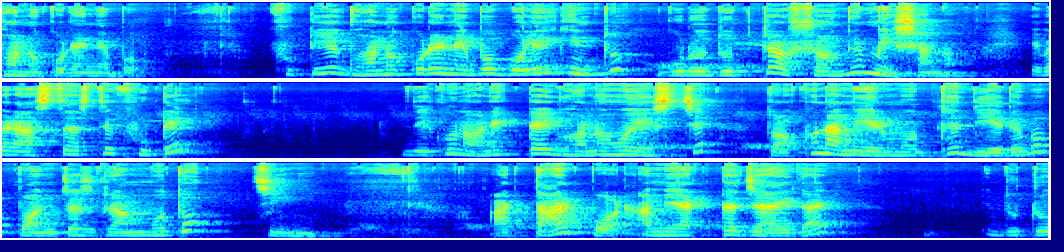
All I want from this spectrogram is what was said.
ঘন করে নেব। ফুটিয়ে ঘন করে নেব বলেই কিন্তু গুঁড়ো দুধটা ওর সঙ্গে মেশানো। এবার আস্তে আস্তে ফুটে দেখুন অনেকটাই ঘন হয়ে এসছে। তখন আমি এর মধ্যে দিয়ে দেব পঞ্চাশ গ্রাম মতো চিনি। আর তারপর আমি একটা জায়গায় দুটো,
